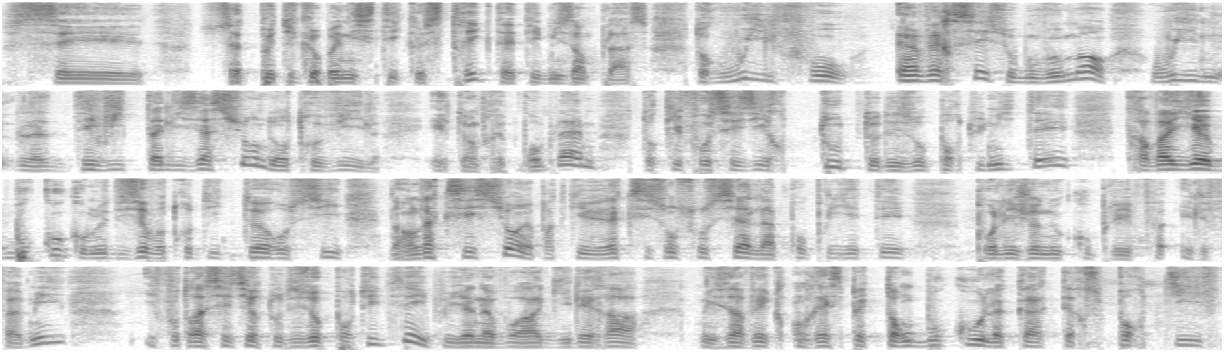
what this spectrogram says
cette politique urbanistique stricte a été mise en place. Donc oui, il faut inverser ce mouvement. Oui, la dévitalisation de notre ville est un vrai problème. Donc il faut saisir toutes les opportunités, travailler beaucoup, comme le disait votre dicteur aussi, dans l'accession, et en particulier l'accession sociale la propriété pour les jeunes couples et les familles. Il faudra saisir toutes les opportunités. Il peut y en avoir à Aguilera, mais avec, en respectant beaucoup le caractère sportif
